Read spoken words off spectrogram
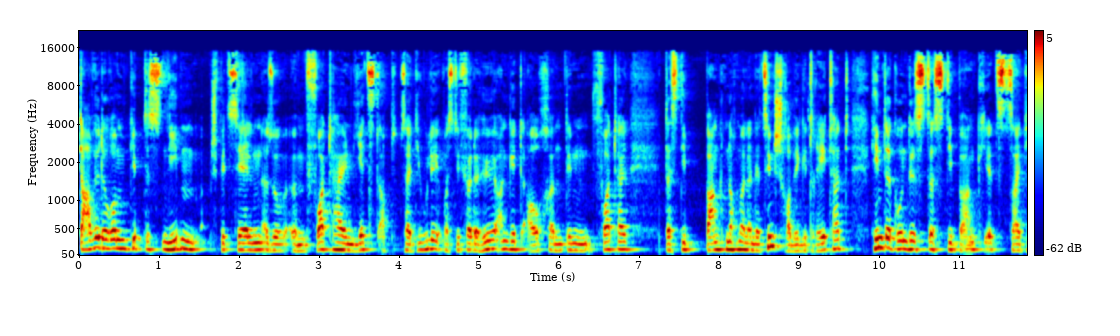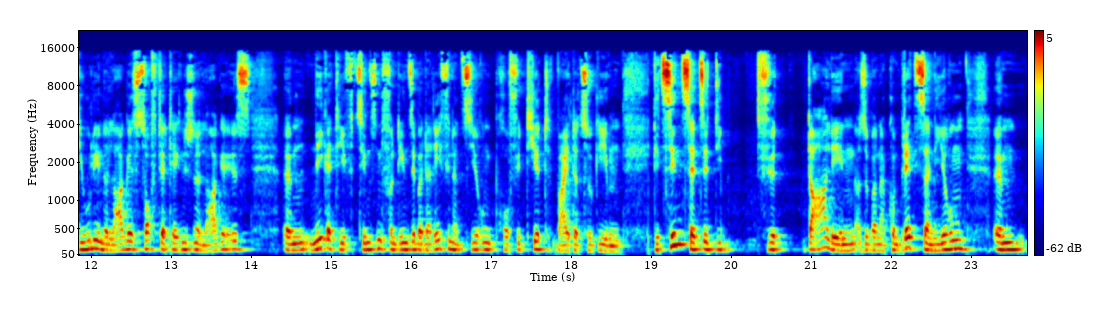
da wiederum gibt es neben speziellen also ähm, Vorteilen jetzt ab seit Juli, was die Förderhöhe angeht, auch ähm, den Vorteil, dass die Bank nochmal an der Zinsschraube gedreht hat. Hintergrund ist, dass die Bank jetzt seit Juli in der Lage ist, softwaretechnisch in der Lage ist, ähm, Negativzinsen, von denen sie bei der Refinanzierung profitiert, weiterzugeben. Die Zinssätze, die für Darlehen, also bei einer Komplettsanierung, ähm,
